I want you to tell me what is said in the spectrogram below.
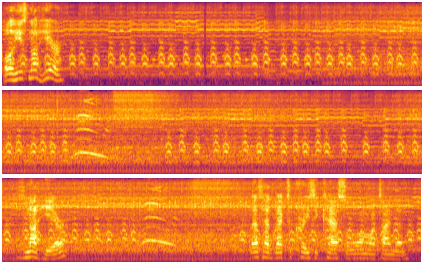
Well, he's not here. He's not here. Let's head back to Crazy Castle one more time then.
